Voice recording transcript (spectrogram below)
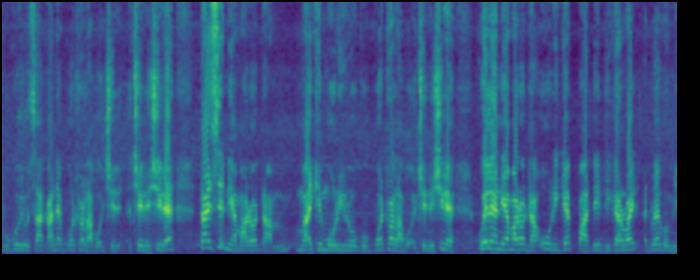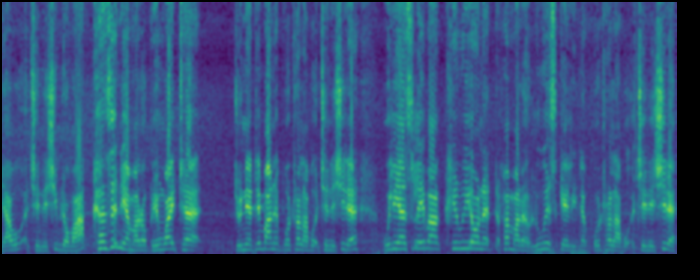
ဘူကိုယိုဆာကာနဲ့ပွဲထွက်လာဖို့အခြေအနေရှိတယ်တိုက်စစ်နေရာမှာတော့ဒါ Michael Morino ကိုပွဲထွက်လာဖို့အခြေအနေရှိတယ်ကွေးလဲနေရာမှာတော့ဒါ Odegaard Partey Declan Rice အတွဲကိုမရဘူးအခြေအနေရှိပြီးတော့မှခန်းစစ်နေရာမှာတော့ Ben White ထက် ဂျူနီယာတင်ပါနဲ့ပွဲထွက်လာဖို့အခြေအနေရှိတယ်။ဝီလီယမ်စလေဘာခီရီယိုနဲ့တစ်ဖက်မှာတော့လူးဝစ်ကယ်လီနဲ့ပွဲထွက်လာဖို့အခြေအနေရှိတယ်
